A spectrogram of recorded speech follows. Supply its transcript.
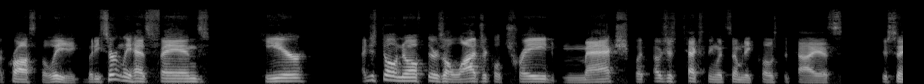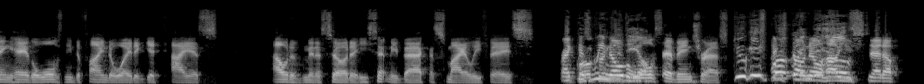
across the league, but he certainly has fans here. I just don't know if there's a logical trade match, but I was just texting with somebody close to Tyus, just saying, hey, the Wolves need to find a way to get Tyus out of Minnesota. He sent me back a smiley face, right? Because we know the deal. Wolves have interest. Doogie's I just don't know how you set up.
